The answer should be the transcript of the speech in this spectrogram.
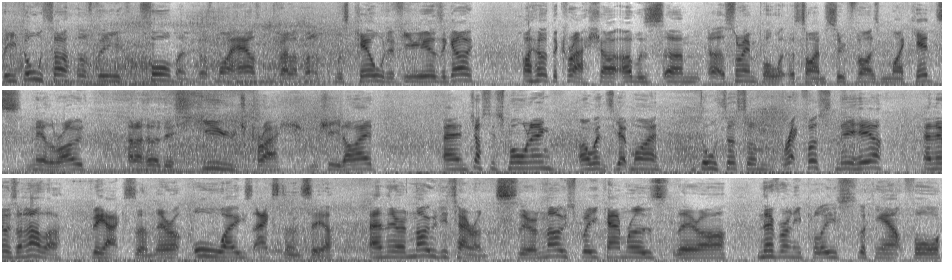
The daughter of the foreman of my housing development was killed a few years ago. I heard the crash. I, I was um, at a swimming pool at the time supervising my kids near the road and I heard this huge crash and she died. And just this morning I went to get my daughter some breakfast near here and there was another big accident. There are always accidents here and there are no deterrents. There are no speed cameras. There are never any police looking out for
